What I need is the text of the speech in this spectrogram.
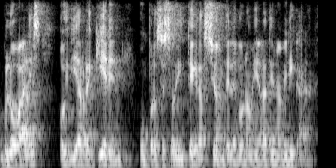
globales hoy día requieren un proceso de integración de la economía latinoamericana.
